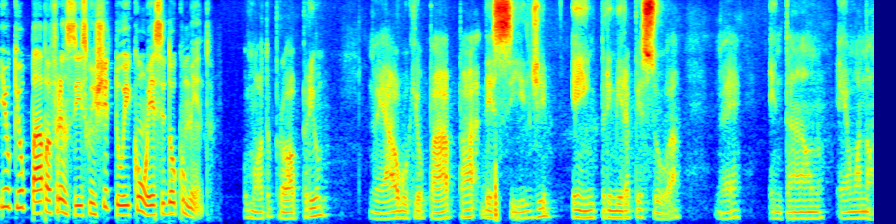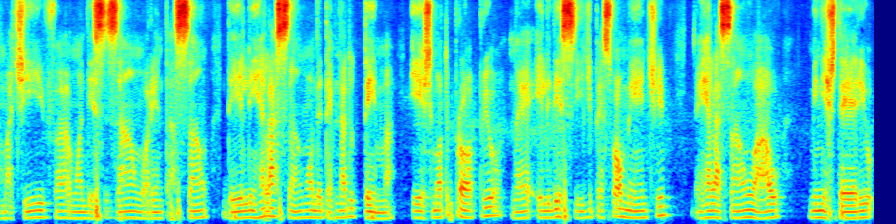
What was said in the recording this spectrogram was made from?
e o que o Papa Francisco institui com esse documento. O moto próprio não é algo que o Papa decide em primeira pessoa, não é? Então, é uma normativa, uma decisão, uma orientação dele em relação a um determinado tema. Este moto próprio, né, ele decide pessoalmente em relação ao ministério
